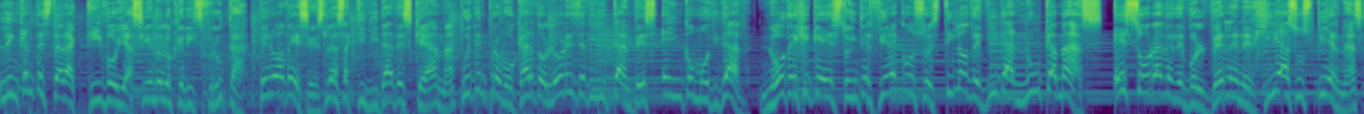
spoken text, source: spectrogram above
le encanta estar activo y haciendo lo que disfruta, pero a veces las actividades que ama pueden provocar dolores debilitantes e incomodidad. No deje que esto interfiera con su estilo de vida nunca más. Es hora de devolver la energía a sus piernas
